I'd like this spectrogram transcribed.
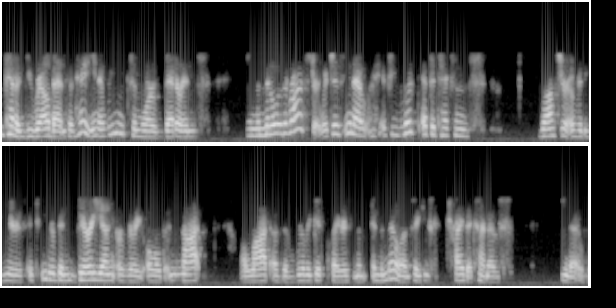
he kind of derailed that and said, hey, you know, we need some more veterans in the middle of the roster, which is, you know, if you look at the Texans' roster over the years, it's either been very young or very old, and not a lot of the really good players in the in the middle. And so he's tried to kind of you know,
